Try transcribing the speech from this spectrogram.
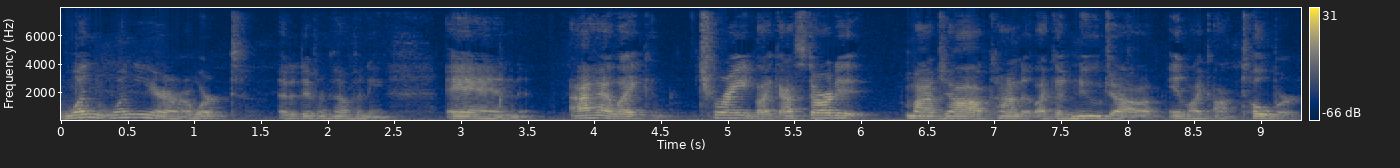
one one year I worked at a different company, and I had like trained like I started my job kind of like a new job in like October,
